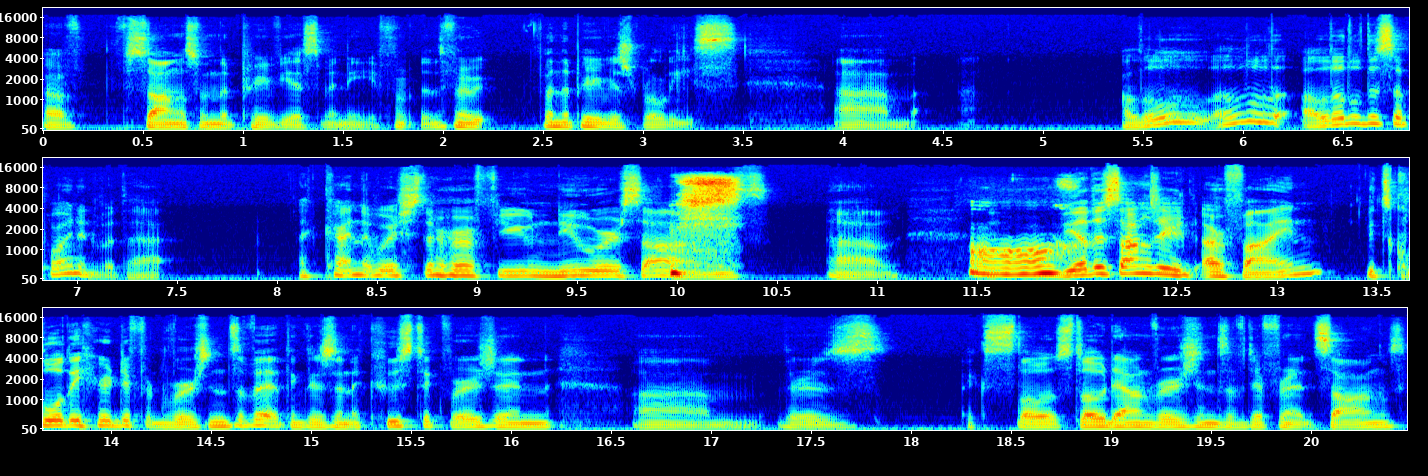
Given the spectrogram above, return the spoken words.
of songs from the previous mini from from the previous release. Um, a little a little a little disappointed with that I kind of wish there were a few newer songs. um, the other songs are, are fine. It's cool to hear different versions of it. I think there's an acoustic version. Um, there's like slow slow down versions of different songs.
